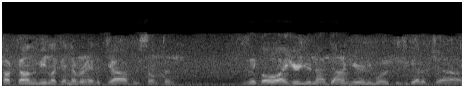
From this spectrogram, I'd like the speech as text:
talk down to me like I never had a job or something. He's like, "Oh, I hear you're not down here anymore because you got a job."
